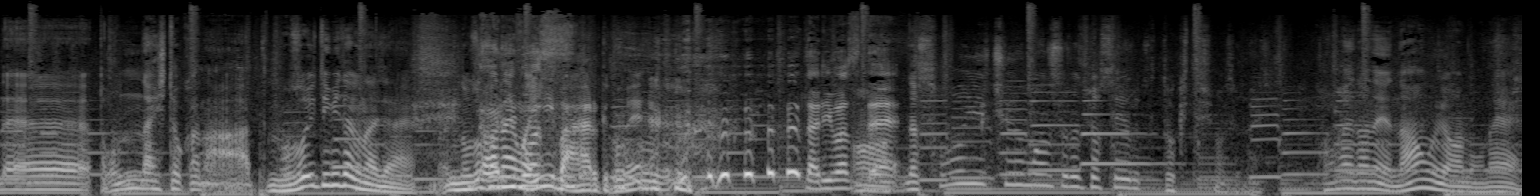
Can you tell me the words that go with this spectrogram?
でどんな人かなって覗いてみたくないじゃない。覗かない方がいい場合あるけどね。え なりますうんねだそういう注文する女性いるとドキッとしますよね。この間ね名古屋のね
